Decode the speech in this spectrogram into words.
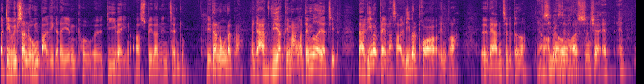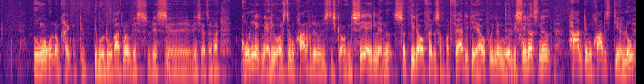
Og det er jo ikke sådan, at unge bare ligger derhjemme på øh, divaen og spiller Nintendo. Det er der nogen, der gør. Men der er virkelig mange, og dem møder jeg tit, der alligevel blander sig og alligevel prøver at ændre øh, verden til det bedre. Jeg vil sige noget til det. også, synes jeg, at, at unge rundt omkring, det, det må du rette mig, hvis, hvis, mm. øh, hvis jeg tager fejl, grundlæggende er de jo også demokrater på den måde, hvis de skal organisere et eller andet, så det, der opfattes som retfærdigt, det er jo på en eller anden måde, at vi sætter os ned, har en demokratisk dialog, ja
